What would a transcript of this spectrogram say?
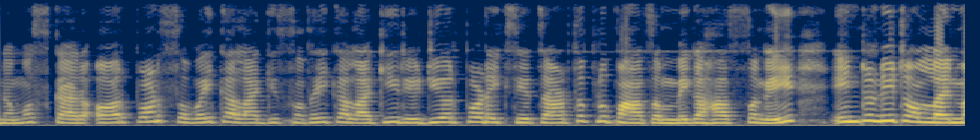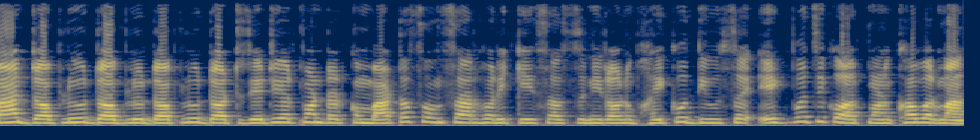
नमस्कार। अर्पण सबैका लागि सधैँका लागि रेडियो अर्पण एक सय चार थप्लु पाँच मेगाहासँगै इन्टरनेट अनलाइनमा W W W dot radio Arpan dot कमबाट संसारभरि केही साथ सुनिरहनु भएको दिउँसो एक बजेको अर्पण खबरमा।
